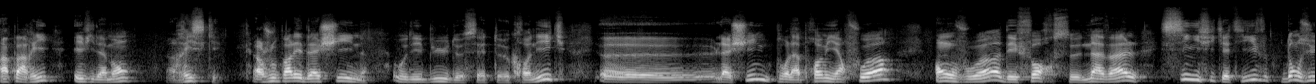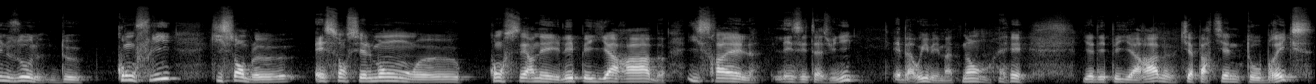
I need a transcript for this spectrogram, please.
un pari évidemment risqué. Alors je vous parlais de la Chine au début de cette chronique. Euh, la Chine, pour la première fois, envoie des forces navales significatives dans une zone de conflit qui semble essentiellement euh, concerner les pays arabes, Israël, les États-Unis. Eh bien oui, mais maintenant, il y a des pays arabes qui appartiennent aux BRICS,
